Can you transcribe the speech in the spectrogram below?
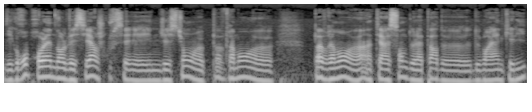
des gros problèmes dans le vestiaire. Je trouve que c'est une gestion pas vraiment pas vraiment intéressante de la part de, Brian Kelly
